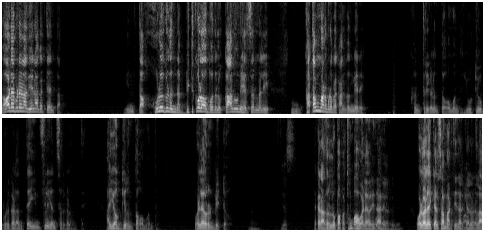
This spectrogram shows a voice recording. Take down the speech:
ನೋಡಬಿಡೋಣ ಅದೇನಾಗುತ್ತೆ ಅಂತ. ಇಂಥ ಹುಳುಗಳನ್ನು ಬಿಟ್ಕೊಳ್ಳೋ ಬದಲು ಕಾನೂನು ಹೆಸರಿನಲ್ಲಿ ಖತಮ್ ಮಾಡಿಬಿಡ್ಬೇಕು ಹಂಗಂಗೇನೆ. ಕಂತ್ರಿಗಳನ್ನು ತೊಗೊಂಬಂದು ಯೂಟ್ಯೂಬರ್ಗಳಂತೆ ಇನ್ಫ್ಲೂಯೆನ್ಸರ್ಗಳಂತೆ ಅಯೋಗ್ಯರನ್ನು ತೊಗೊಂಬಂದು ಒಳ್ಳೆಯವ್ರನ್ನ ಬಿಟ್ಟು. ಎಸ್ ಯಾಕಂದ್ರೆ ಅದರಲ್ಲೂ ಪಾಪ ತುಂಬ ಒಳ್ಳೆಯವರಿದ್ದಾರೆ. ಒಳ್ಳೊಳ್ಳೆ ಕೆಲಸ ಮಾಡ್ತಿದ್ದಾರೆ ಕೆಲವರೆಲ್ಲ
